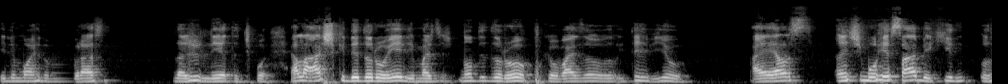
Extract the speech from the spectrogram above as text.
ele morre no braço da Julieta. Tipo, ela acha que dedurou ele, mas não dedurou, porque o Weisel interviu. Aí elas, antes de morrer, sabe que o,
